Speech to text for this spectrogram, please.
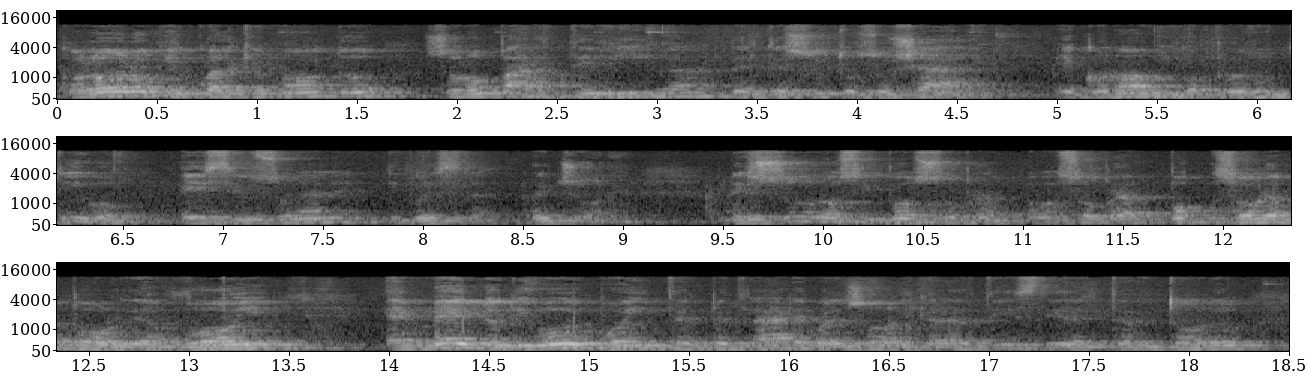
coloro che in qualche modo sono parte viva del tessuto sociale, economico, produttivo e istituzionale di questa regione. Nessuno si può sovrapporre a voi e meglio di voi può interpretare quali sono le caratteristiche del territorio,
